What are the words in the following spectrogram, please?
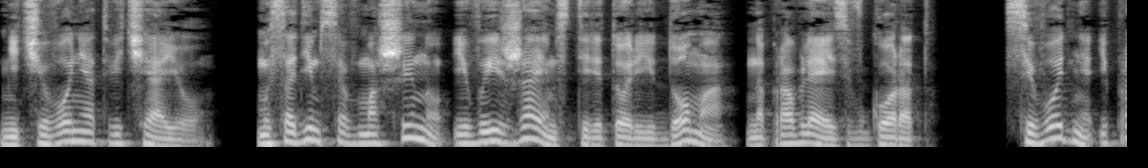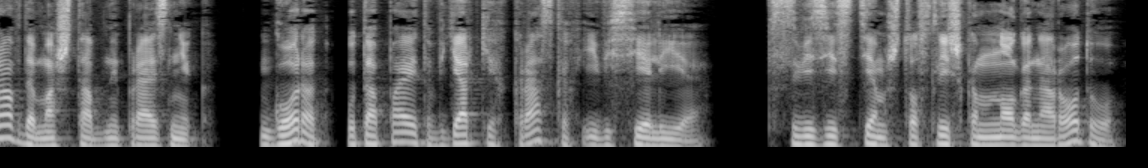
Ничего не отвечаю. Мы садимся в машину и выезжаем с территории дома, направляясь в город. Сегодня и правда масштабный праздник. Город утопает в ярких красках и веселье. В связи с тем, что слишком много народу,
